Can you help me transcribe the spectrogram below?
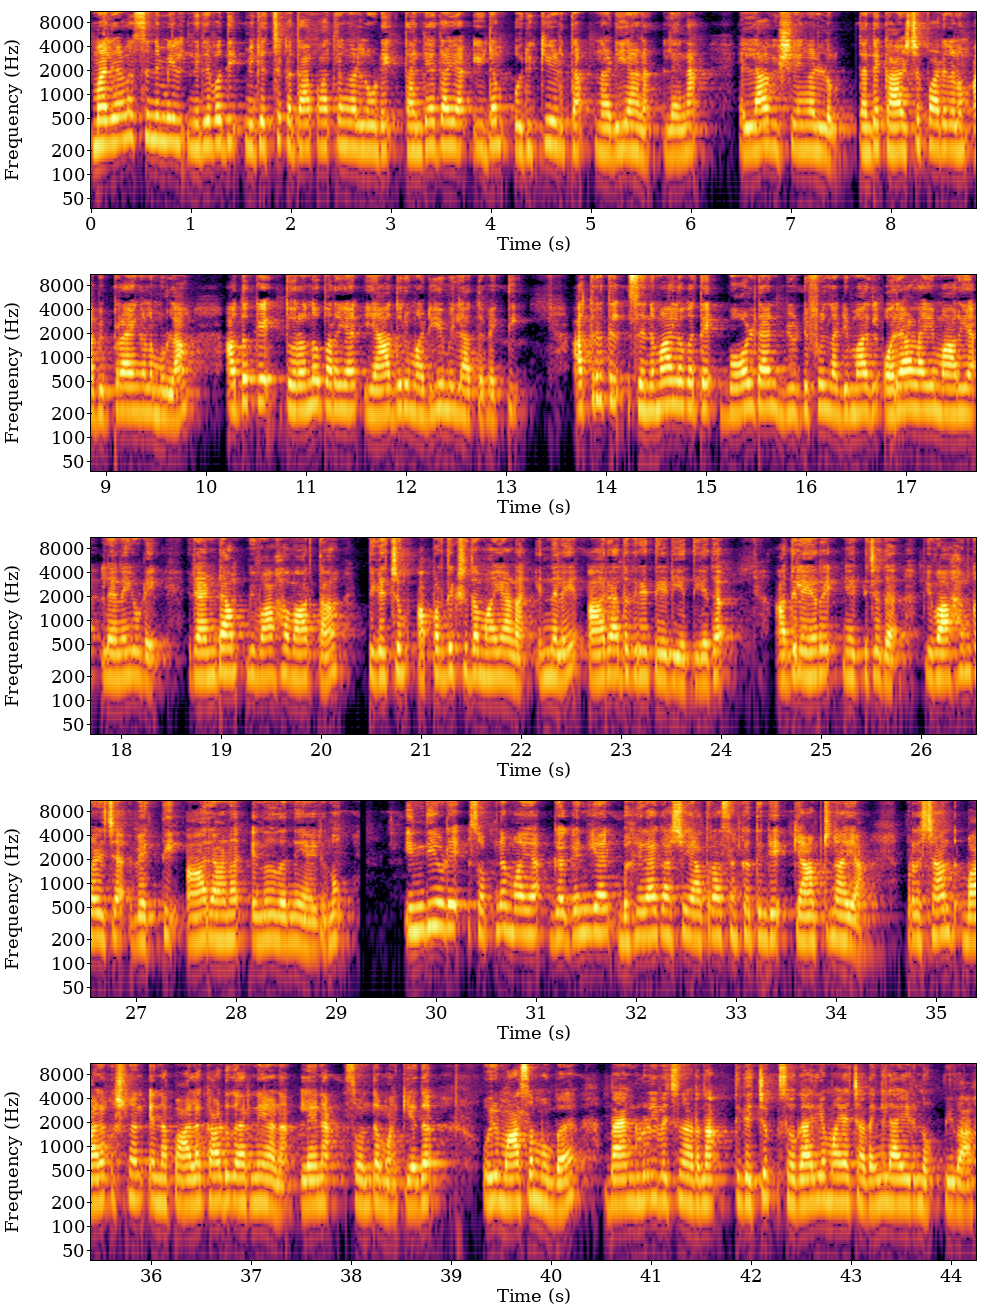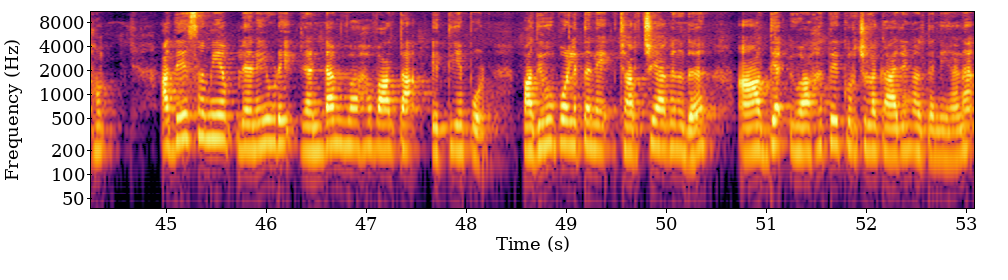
മലയാള സിനിമയിൽ നിരവധി മികച്ച കഥാപാത്രങ്ങളിലൂടെ തന്റെതായ ഇടം ഒരുക്കിയെടുത്ത നടിയാണ് ലെന. എല്ലാ വിഷയങ്ങളിലും തന്റെ കാഴ്ചപ്പാടുകളും അഭിപ്രായങ്ങളുമുള്ള അതൊക്കെ തുറന്നു പറയാൻ യാതൊരു മടിയുമില്ലാത്ത വ്യക്തി. അത്തരത്തിൽ സിനിമാ ലോകത്തെ ബോൾഡ് ആൻഡ് ബ്യൂട്ടിഫുൾ നടിമാരിൽ ഒരാളായി മാറിയ ലെനയുടെ രണ്ടാം വിവാഹ വാർത്ത തികച്ചും അപ്രതീക്ഷിതമായാണ് ഇന്നലെ ആരാധകരെ തേടിയെത്തിയത്. അതിലേറെ ഞെട്ടിച്ചത് വിവാഹം കഴിച്ച വ്യക്തി ആരാണ് എന്നത് തന്നെയായിരുന്നു. ഇന്ത്യയുടെ സ്വപ്നമായ ഗഗൻയാൻ ബഹിരാകാശ യാത്രാ സംഘത്തിന്റെ ക്യാപ്റ്റനായ പ്രശാന്ത് ബാലകൃഷ്ണൻ എന്ന പാലക്കാടുകാരനെയാണ് ലെന സ്വന്തമാക്കിയത്. ഒരു മാസം മുമ്പ് ബാംഗ്ലൂരിൽ വെച്ച് നടന്ന തികച്ചും സ്വകാര്യമായ ചടങ്ങിലായിരുന്നു വിവാഹം. അതേസമയം ലെനയുടെ രണ്ടാം വിവാഹ വാർത്ത എത്തിയപ്പോൾ പതിവ് പോലെ തന്നെ ചർച്ചയാകുന്നത് ആദ്യ വിവാഹത്തെക്കുറിച്ചുള്ള കാര്യങ്ങൾ തന്നെയാണ്.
